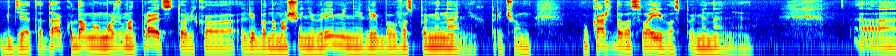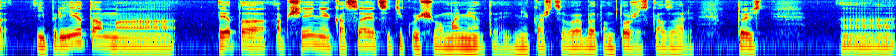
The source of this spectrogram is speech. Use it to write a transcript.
где-то, да, куда мы можем отправиться только либо на машине времени, либо в воспоминаниях. Причем у каждого свои воспоминания. Э, И при этом э, это общение касается текущего момента. И мне кажется, вы об этом тоже сказали. То есть э,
